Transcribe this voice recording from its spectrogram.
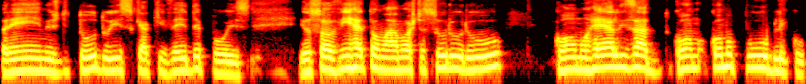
prêmios, de tudo isso que aqui veio depois. Eu só vim retomar a Mostra Sururu como realizador, como, como público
